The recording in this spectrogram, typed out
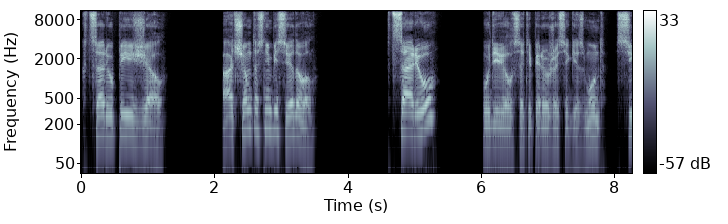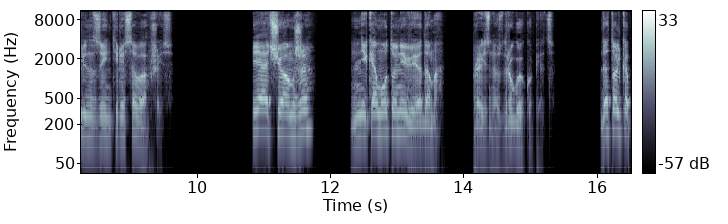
К царю приезжал, а о чем-то с ним беседовал царю?» — удивился теперь уже Сигизмунд, сильно заинтересовавшись. «И о чем же?» «Никому-то неведомо», — произнес другой купец. «Да только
